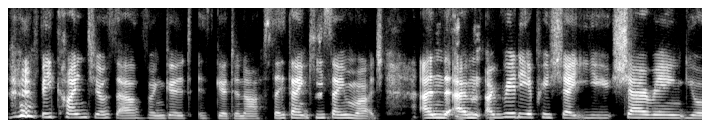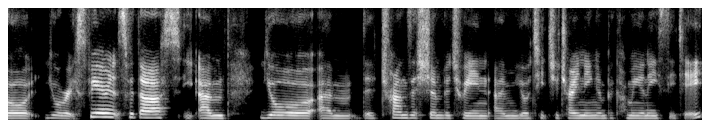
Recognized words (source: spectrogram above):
be kind to yourself and good is good enough. So thank you so much, and um, I really appreciate you sharing your your experience with us. Um, your um the transition between um your teacher training and becoming an ECT.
